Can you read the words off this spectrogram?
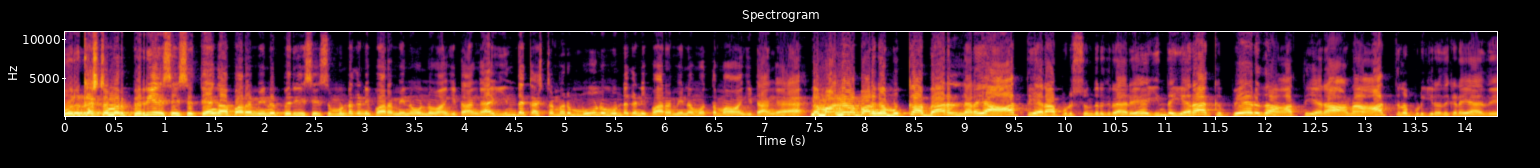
ஒரு கஸ்டமர் பெரிய சைஸ் தேங்காய் பாறை மீன் பெரிய சைஸ் முண்டக்கண்ணி பாறை மீன் ஒன்று வாங்கிட்டாங்க. இந்த கஸ்டமர் மூணு முண்டக்கனி பாறை மீனை மொத்தமாக வாங்கிட்டாங்க. நம்ம அண்ணனை பாருங்க முக்கா பேரல் நிறைய ஆத்து எறா பிடிச்சி வந்திருக்கிறாரு. இந்த எறாக்கு பேரு தான் ஆத்து எறா. ஆனா ஆத்துல பிடிக்கிறது கிடையாது.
